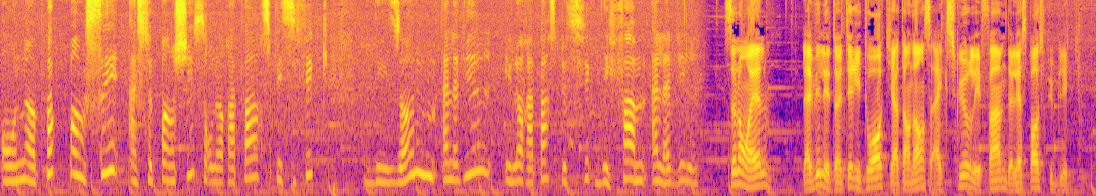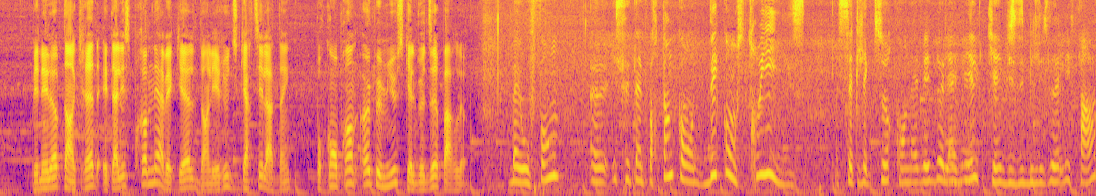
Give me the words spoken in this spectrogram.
on n'a pas pensé à se pencher sur le rapport spécifique des hommes à la ville et le rapport spécifique des femmes à la ville. Selon elle, la ville est un territoire qui a tendance à exclure les femmes de l'espace public. Pénélope Tancred est allée se promener avec elle dans les rues du quartier latin pour comprendre un peu mieux ce qu'elle veut dire par là. Bien, au fond, euh, c'est important qu'on déconstruise cette lecture qu'on avait de la mhm. ville qui invisibilisait les femmes.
